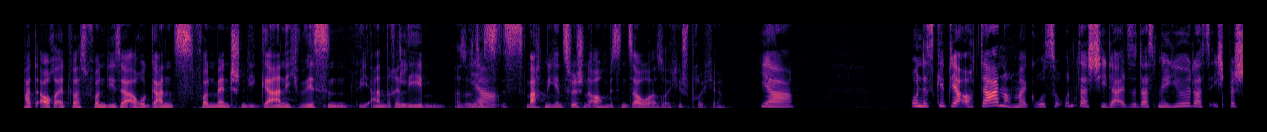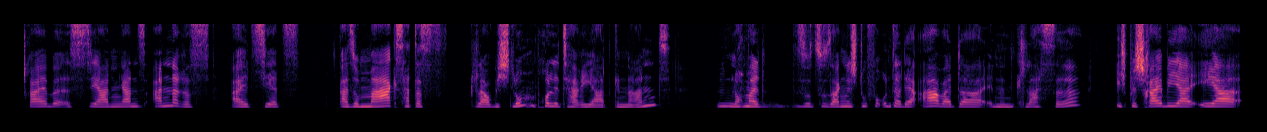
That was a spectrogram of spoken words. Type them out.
hat auch etwas von dieser Arroganz von Menschen, die gar nicht wissen, wie andere leben. Also ja. das ist, macht mich inzwischen auch ein bisschen sauer, solche Sprüche. Ja, und es gibt ja auch da nochmal große Unterschiede. Also das Milieu, das ich beschreibe, ist ja ein ganz anderes als jetzt. Also Marx hat das, glaube ich, Lumpenproletariat genannt. Nochmal sozusagen eine Stufe unter der Arbeiterinnenklasse. Ich beschreibe ja eher,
